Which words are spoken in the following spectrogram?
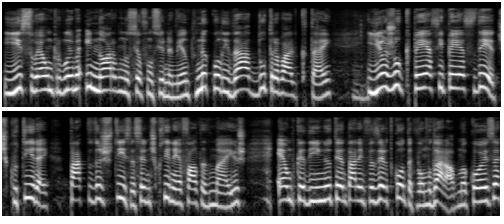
e isso é um problema enorme no seu funcionamento, na qualidade do trabalho que tem. E eu julgo que PS e PSD discutirem Pacto da Justiça, sem discutirem a falta de meios, é um bocadinho tentarem fazer de conta que vão mudar alguma coisa,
